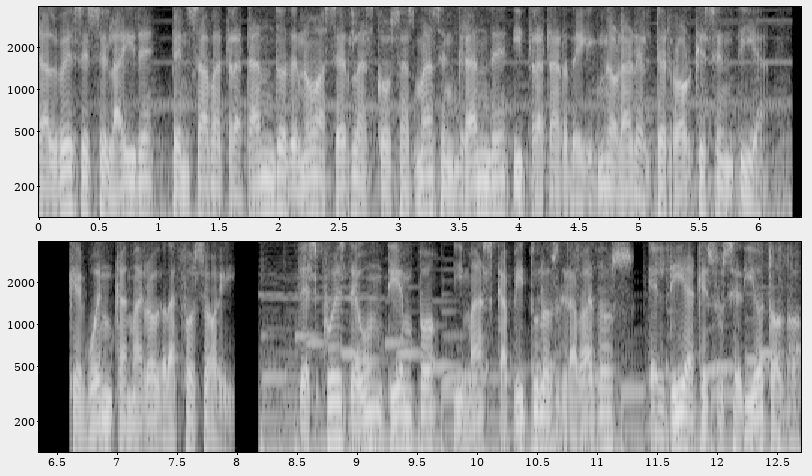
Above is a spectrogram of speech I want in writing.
Tal vez es el aire, pensaba tratando de no hacer las cosas más en grande y tratar de ignorar el terror que sentía. Qué buen camarógrafo soy. Después de un tiempo, y más capítulos grabados, el día que sucedió todo.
